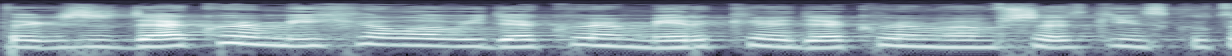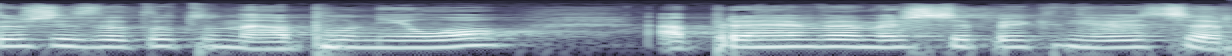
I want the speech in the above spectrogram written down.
Takže ďakujem Michalovi, ďakujem Mirke, ďakujem vám všetkým, skutočne sa to tu naplnilo a prajem vám ešte pekný večer.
